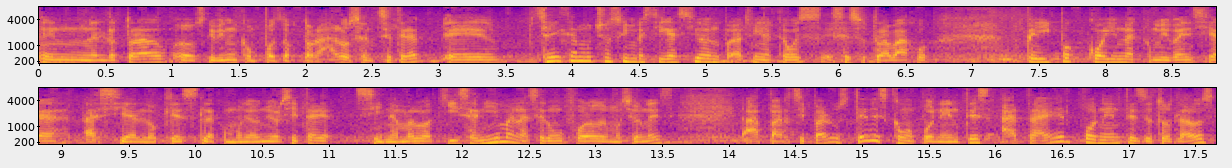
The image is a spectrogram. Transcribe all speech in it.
en el doctorado, los que vienen con postdoctorados, etcétera, eh, se dedican mucho a su investigación, al fin y al cabo ese es su trabajo, pero y poco hay una convivencia hacia lo que es la comunidad universitaria. Sin embargo, aquí se animan a hacer un foro de emociones, a participar ustedes como ponentes, a traer ponentes de otros lados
